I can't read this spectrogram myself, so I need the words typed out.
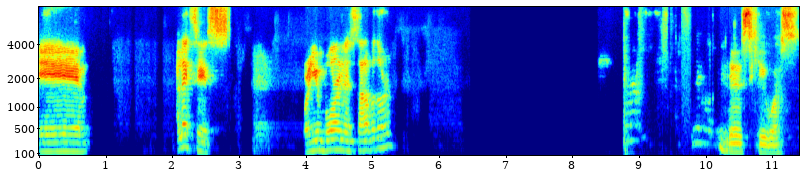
Um, Alexis, were you born in El Salvador? Yes, he was.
